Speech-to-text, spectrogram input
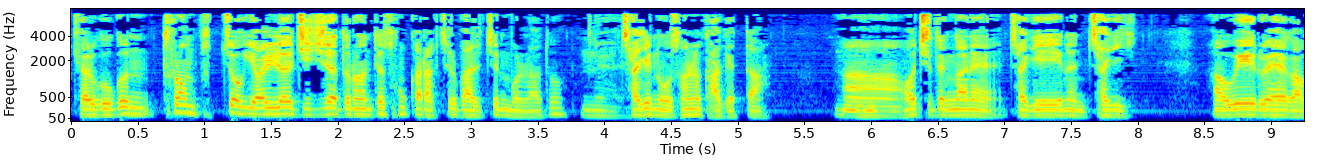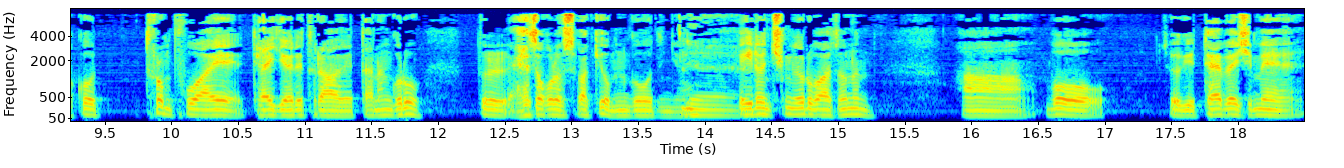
결국은 트럼프 쪽 열렬 지지자들한테 손가락질 받을지는 몰라도 네. 자기 노선을 가겠다. 음. 아, 어찌든 간에 자기는 자기 아, 외로 해갖고 트럼프와의 대결에 들어가겠다는 거로 늘 해석을 할 수밖에 없는 거거든요. 네. 그러니까 이런 측면으로 봐서는 아, 뭐 저기 대배심에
